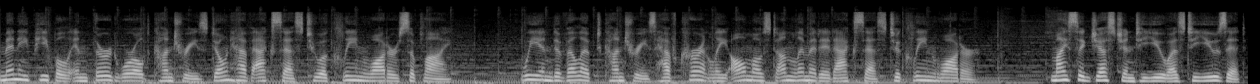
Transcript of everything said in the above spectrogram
Many people in third world countries don't have access to a clean water supply. We in developed countries have currently almost unlimited access to clean water. My suggestion to you is to use it.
